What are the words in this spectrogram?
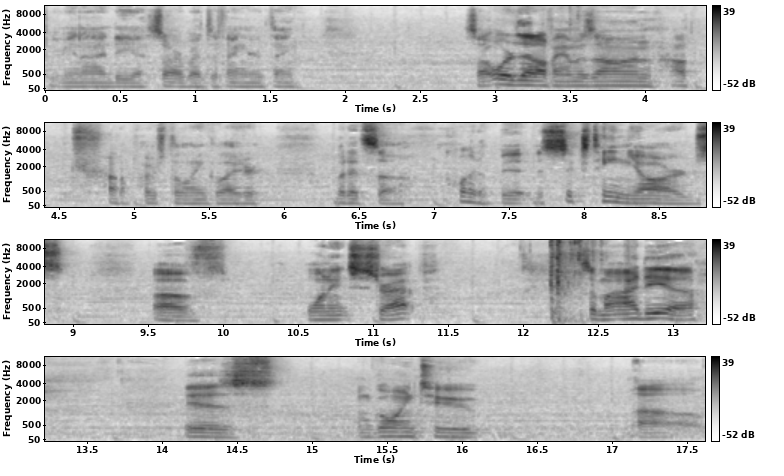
give you an idea. Sorry about the finger thing. So I ordered that off Amazon. I'll try to post the link later, but it's uh, quite a bit. It's 16 yards of one inch strap. So my idea is I'm going to uh,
